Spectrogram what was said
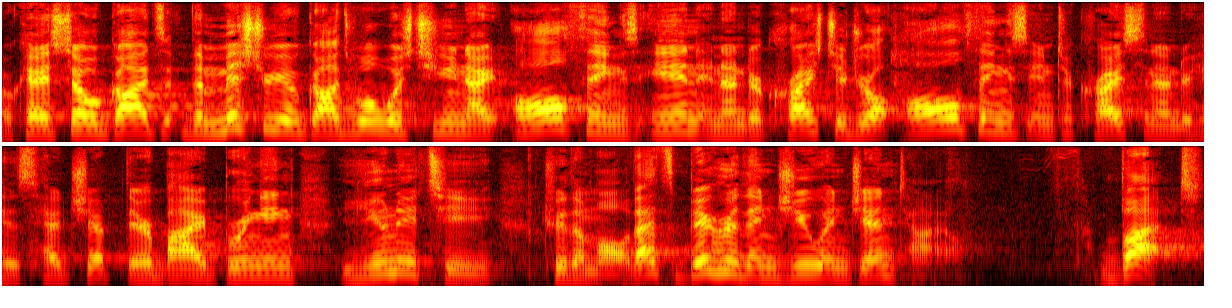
Okay, so God's, the mystery of God's will was to unite all things in and under Christ, to draw all things into Christ and under his headship, thereby bringing unity to them all. That's bigger than Jew and Gentile. But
